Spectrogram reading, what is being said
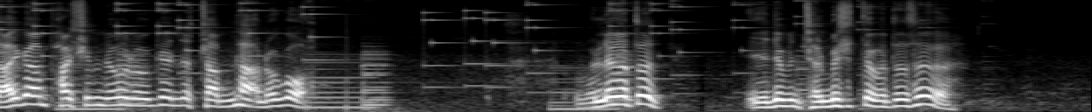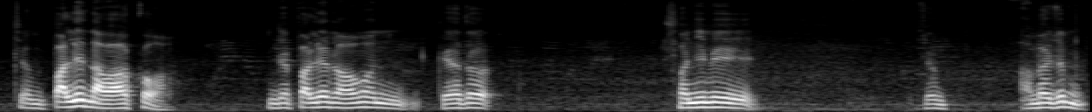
나이가 한 80 넘어놓게 이제 잠도 안 오고 원래가 또 예전 젊으실 때부터서 좀 빨리 나왔고 이제 빨리 나오면 그래도 손님이 좀 아마 좀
